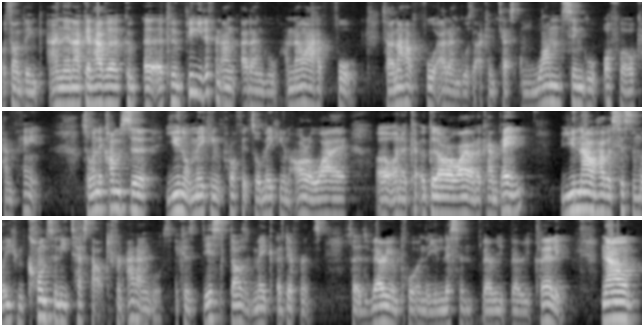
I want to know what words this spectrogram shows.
or something, and then I can have a, a, completely different ad angle, and now I have four. So I now have four ad angles that I can test on one single offer or campaign. So when it comes to you not making profits or making an ROI uh, on a, a good ROI on a campaign, you now have a system where you can constantly test out different ad angles because this does make a difference. So it's very important that you listen very, very clearly. Now,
